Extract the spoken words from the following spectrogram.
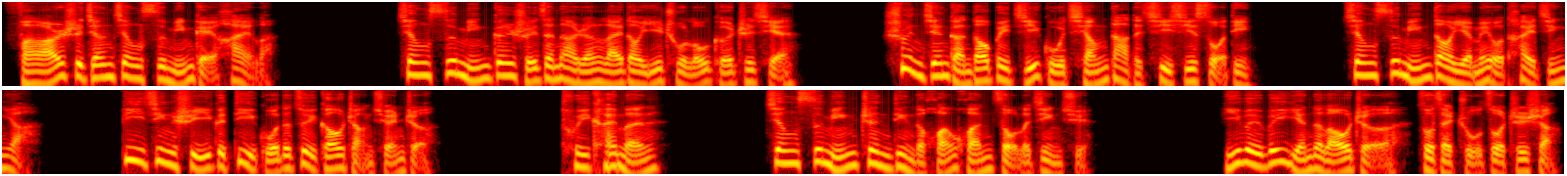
反而是将江思明给害了。江思明跟随在那人来到一处楼阁之前，瞬间感到被几股强大的气息锁定。江思明倒也没有太惊讶，毕竟是一个帝国的最高掌权者。推开门，江思明镇定的缓缓走了进去。一位威严的老者坐在主座之上，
